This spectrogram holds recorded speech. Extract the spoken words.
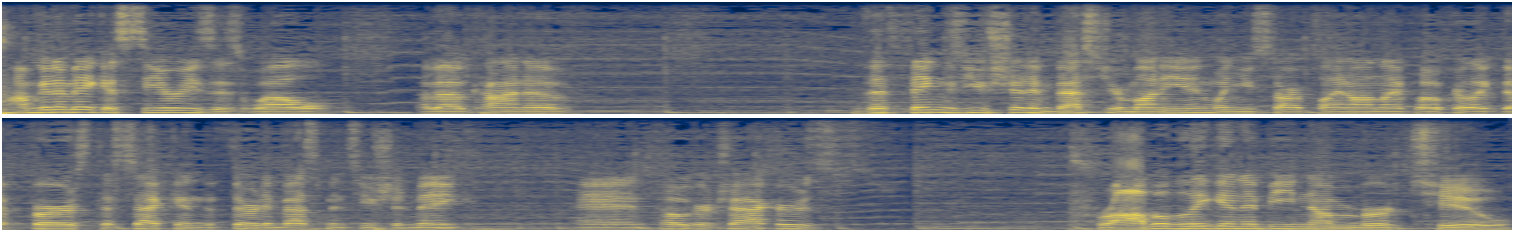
I'm going to make a series as well about kind of the things you should invest your money in when you start playing online poker, like the first, the second, the third investments you should make. And Poker Tracker's probably going to be number two.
